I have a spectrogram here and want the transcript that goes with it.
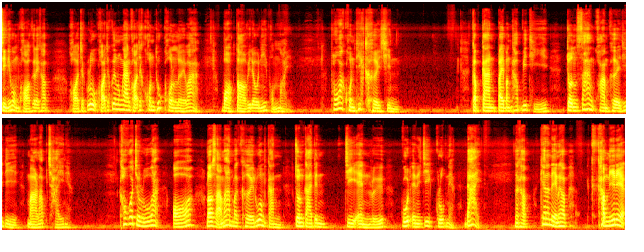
สิ่งที่ผมขอคือเลยครับ ขอจากลูกขอจากเพื่อนร่วมงาน ขอจากคนทุกคนเลยว่า บอกต่อวิดีโอนี้ผมหน่อย เพราะว่าคนที่เคยชินกับการไปบังคับวิถี จนสร้างความเคยที่ดีมารับใช้เนี่ยเขาก็จะรู้ว่า อ๋อ เราสามารถมาเคยร่วมกัน จนกลายเป็น GN หรือ Good Energy Group เนี่ยได้นะครับ แค่นั้นเองนะครับคำนี้เนี่ย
